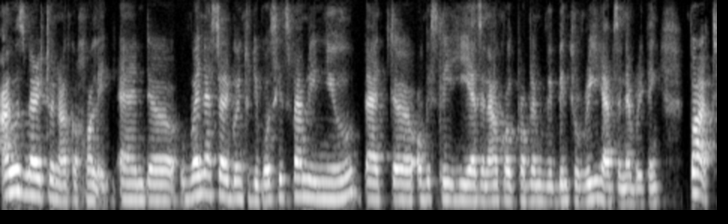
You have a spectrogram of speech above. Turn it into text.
I was married to an alcoholic, and uh, when I started going through divorce, his family knew that uh, obviously he has an alcohol problem. We've been through rehabs and everything, but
